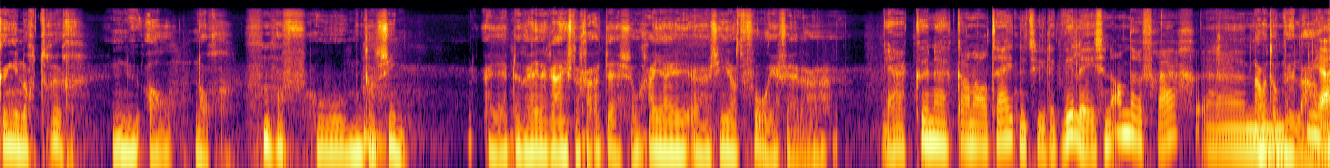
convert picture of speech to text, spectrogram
kun je nog terug, nu al nog? Of hoe moet dat zien? Je hebt een hele reis te gaan. Hoe ga jij, uh, zie je dat voor je verder? Ja, kunnen kan altijd natuurlijk. Willen is een andere vraag. Um, nou, wat op willen ja.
